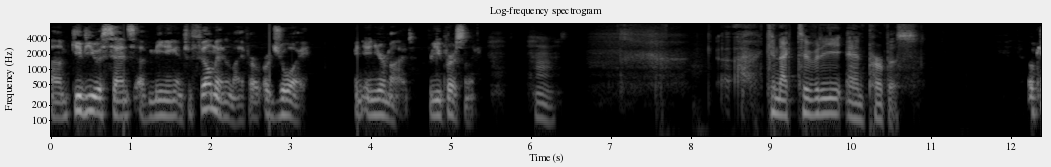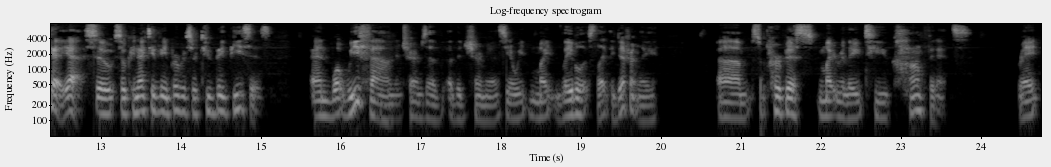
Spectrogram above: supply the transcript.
um, give you a sense of meaning and fulfillment in life, or, or joy, in, in your mind, for you personally? Hmm. Connectivity and purpose. Okay, yeah. So so connectivity and purpose are two big pieces. And what we found in terms of, of the determinants, you know, we might label it slightly differently. Um, so purpose might relate to confidence, right?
